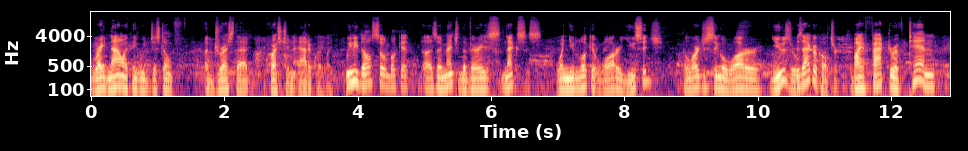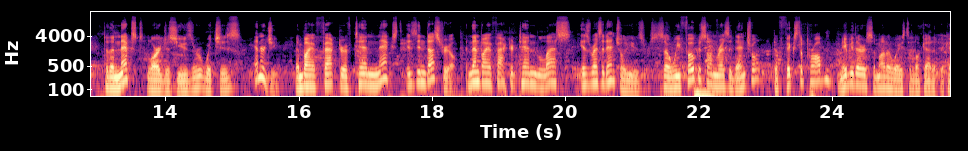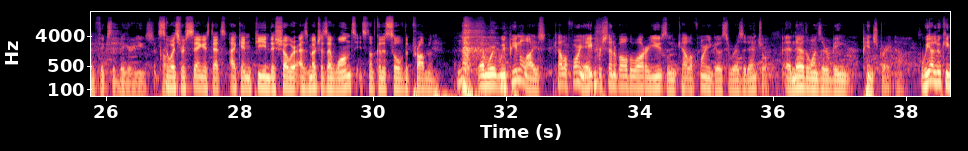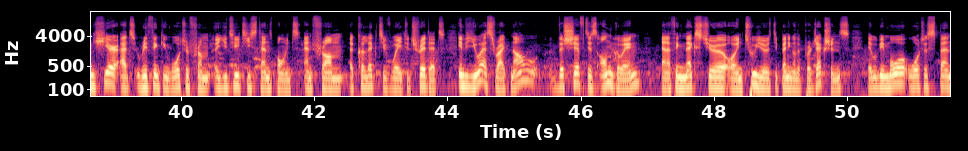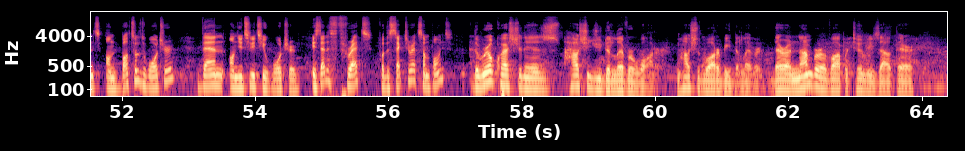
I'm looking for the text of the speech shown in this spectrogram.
Right now, I think we just don't address that question adequately. We need to also look at, as I mentioned, the various nexus. When you look at water usage, the largest single water user is agriculture by a factor of 10 to the next largest user, which is energy. And by a factor of 10 next is industrial. And then by a factor 10 less is residential users. So we focus on residential to fix the problem. Maybe there are some other ways to look at it that can fix the bigger use. Problem. So what you're saying is that I can pee in the shower as much as I want, it's not going to solve the problem. No, and we, we penalize California. 8% of all the water used in California goes to residential. And they're the ones that are being pinched right now. We are looking here at rethinking water from a utility standpoint and from a collective way to treat it. In the US right now, the shift is ongoing. And I think next year or in two years, depending on the projections, there will be more water spent on bottled water than on utility water. Is that a threat for the sector at some point? The real question is how should you deliver water? How should water be delivered? There are a number of opportunities out there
